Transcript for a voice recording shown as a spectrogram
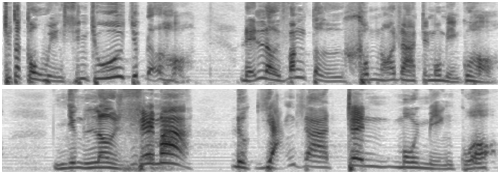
Chúng ta cầu nguyện xin Chúa giúp đỡ họ để lời văn tự không nói ra trên môi miệng của họ nhưng lời Rema được giảng ra trên môi miệng của họ.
